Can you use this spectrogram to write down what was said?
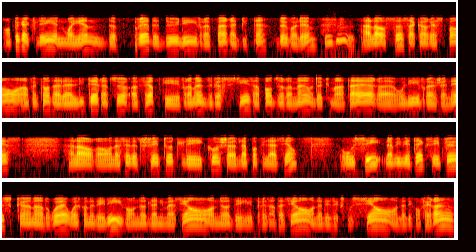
on peut calculer une moyenne de près de deux livres par habitant, deux volumes. Mm-hmm. Alors ça, ça correspond en fin de compte à la littérature offerte qui est vraiment diversifiée. Ça porte du roman au documentaire, euh, au livre jeunesse. Alors on essaie de toucher toutes les couches de la population. Aussi, la bibliothèque, c'est plus qu'un endroit où est-ce qu'on a des livres. On a de l'animation, on a des présentations, on a des expositions, on a des conférences.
